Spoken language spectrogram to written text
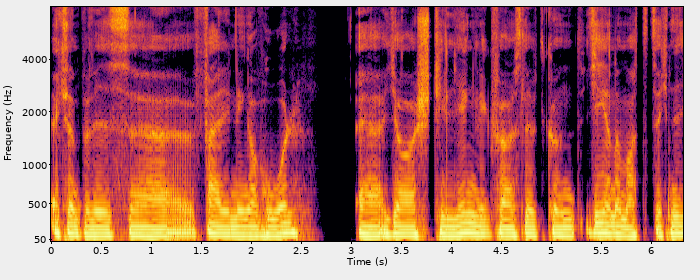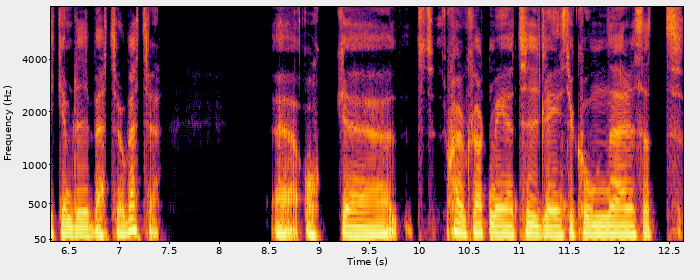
exempelvis eh, färgning av hår, eh, görs tillgänglig för slutkund genom att tekniken blir bättre och bättre. Eh, och självklart med tydliga instruktioner så att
